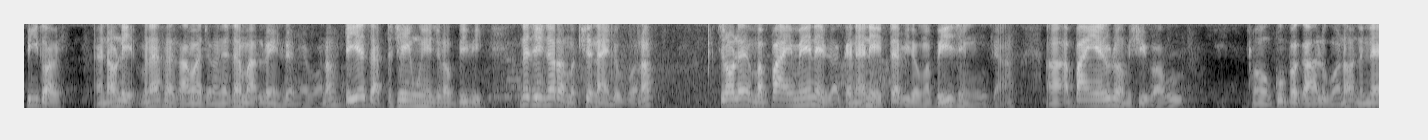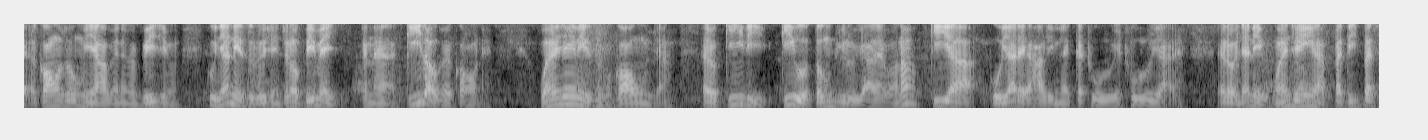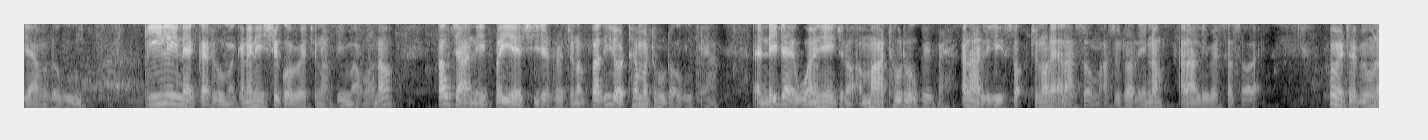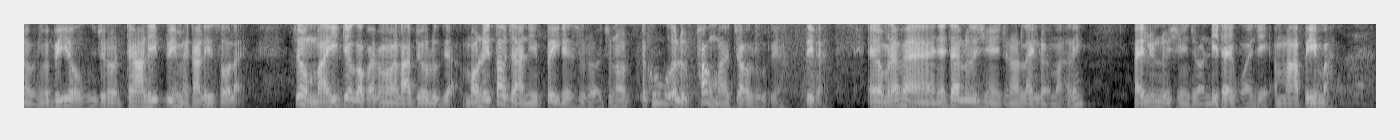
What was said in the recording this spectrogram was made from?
ပြီးသွားပြီ အဲနောက်နေ့မနက်ဖြန်စားမှကျွန်တော်ညချက်မှလွှင့်လွှင့်မယ်ပေါ့နော်တရက်စာတစ်ချိန်ဝင်ကျွန်တော်ပြီးပြီနှစ်ချိန်ကျတော့မဖြစ်နိုင်လို့ပေါ့နော်ကျွန်တော်လည်းမပိုင်မင်းနဲ့ဗျာကဏ္ဍနေတက်ပြီးတော့မပေးချင်ဘူးဗျာအာအပိုင်ရလို့တော့မရှိပါဘူးဟိုကိုယ့်ဘက်ကအဲ့လိုပေါ့နော်နည်းနည်းအကောင်းဆုံးမရဘဲနဲ့မပေးချင်ဘူးခုညနေဆိုလို့ရှိရင်ကျွန်တော်ပေးမယ်ကဏ္ဍကကီးလောက်ပဲကောင်းတယ်ဝမ်းချင်းနေဆိုမကောင်းဘူးဗျာအဲ့တော့ကီးဒီကီးကိုသုံးပြလို့ရတယ်ပေါ့နော်ကီးကကိုရတဲ့အားလေးနဲ့ကတ်ထိုးလို့ရထိုးလို့ရတယ်အဲ့တော့ညနေဝမ်းချင်းကပတ်တိပတ်စရာမလိုဘူး ကီးလေးနဲ့ကတ်ထိုးမှာကနေရှစ်ကိုပဲကျွန်တော်ပေးမှာပါနော်တောက်ကြနေပိတ်ရရှိတဲ့အတွက်ကျွန်တော်ပတ်ပြီးတော့ထပ်မထုတ်တော့ဘူးဗျာအဲနေတိုက်ဝမ်းချင်းကျွန်တော်အမာထုတ်ထုတ်ပေးမယ်အဲ့လားလေးကြီးစော့ကျွန်တော်လည်းအဲ့လားစော့မှာဆိုတော့လေနော်အဲ့လားလေးပဲဆက်စော့လိုက်ဖွင့်မထပ်ပေးမလို့မပေးတော့ဘူးကျွန်တော်ဒါလေးပေးမယ်ဒါလေးစော့လိုက်ကျွန်တော်မာကြီးတယောက်ကဘာမှမလာပြောလို့ဗျမောင်လေးတောက်ကြနေပိတ်တယ်ဆိုတော့ကျွန်တော်တခုခုအဲ့လိုထောက်မှကြောက်လို့ဗျသိလားအဲ့တော့မနေ့ကညကြလို့ရှိရင်ကျွန်တော်လိုက်လွှင့်ပါလေလိုက်လွှင့်လို့ရှိရင်ကျွန်တော်နေ့တိုက်ဝမ်းချင်းအမာပေးမှာ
